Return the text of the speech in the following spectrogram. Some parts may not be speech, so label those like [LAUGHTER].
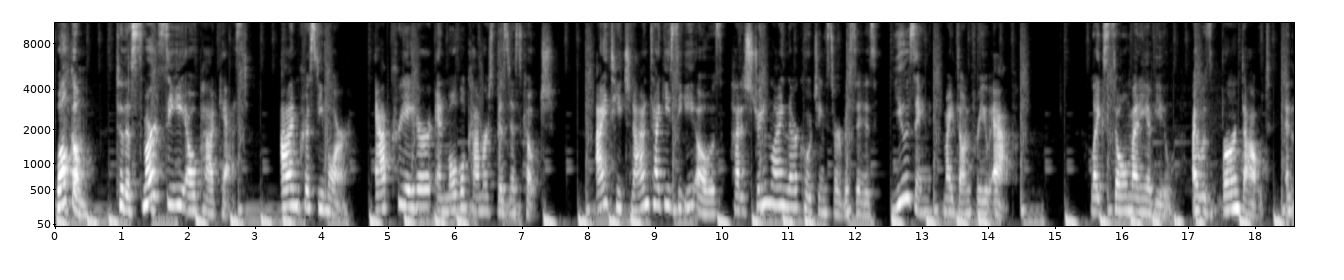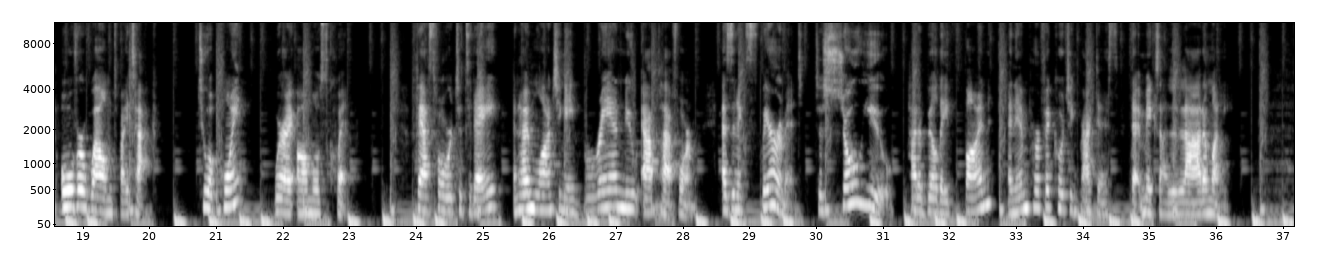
Welcome to the Smart CEO podcast. I'm Christie Moore, app creator and mobile commerce business coach. I teach non techie CEOs how to streamline their coaching services using my Done For You app. Like so many of you, I was burnt out and overwhelmed by tech to a point where I almost quit. Fast forward to today, and I'm launching a brand new app platform as an experiment to show you how to build a fun and imperfect coaching practice that makes a lot of money.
